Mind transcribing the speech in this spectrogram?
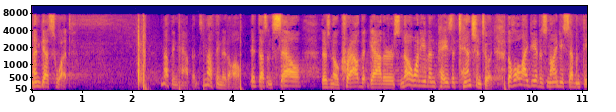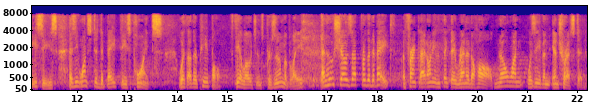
And guess what? Nothing happens. Nothing at all. It doesn't sell. There's no crowd that gathers. No one even pays attention to it. The whole idea of his 97 theses is he wants to debate these points with other people, theologians presumably. And who shows up for the debate? Frankly, I don't even think they rented a hall. No one was even interested.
